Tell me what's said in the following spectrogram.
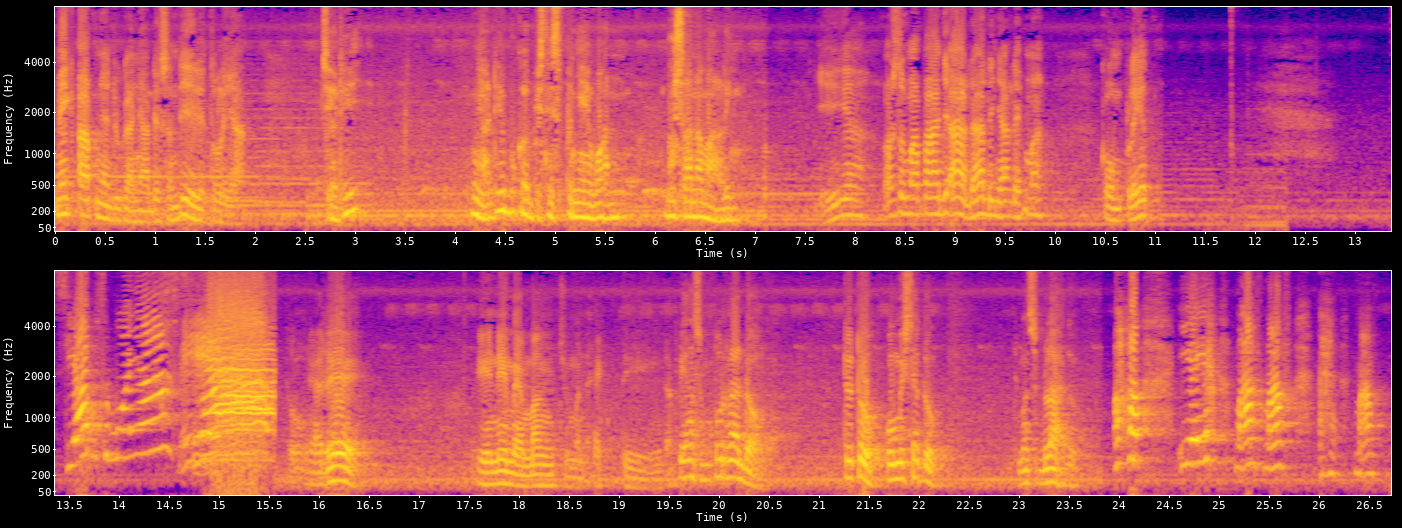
Make upnya juga Nyak Deh sendiri tuh lihat. Jadi Nyak De buka bisnis penyewaan busana maling. Iya, kostum apa aja ada di Nyak Deh mah. Komplit. Siap semuanya? Ya deh, ini memang cuman acting, tapi yang sempurna dong. Tuh tuh, kumisnya tuh, cuma sebelah tuh. Oh, iya ya, maaf, maaf. Maaf.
